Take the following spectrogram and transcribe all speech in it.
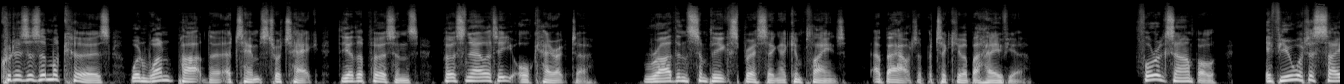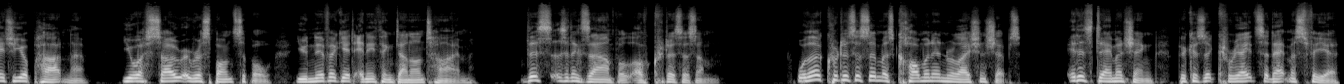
Criticism occurs when one partner attempts to attack the other person's personality or character, rather than simply expressing a complaint about a particular behavior. For example, if you were to say to your partner, You are so irresponsible, you never get anything done on time, this is an example of criticism. Although criticism is common in relationships, it is damaging because it creates an atmosphere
